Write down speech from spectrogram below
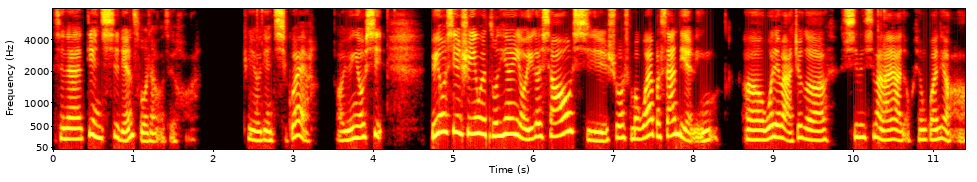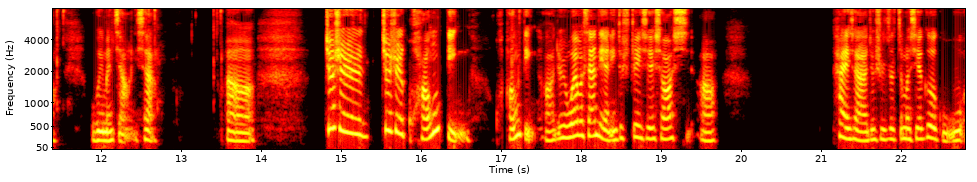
现在电器连锁涨得最好啊，这有点奇怪啊。啊，云游戏，云游戏是因为昨天有一个消息说什么 Web 三点零，呃，我得把这个喜喜马拉雅的先关掉啊。我给你们讲一下，啊。就是就是狂顶狂顶啊！就是 Web 三点零，就是这些消息啊。看一下，就是这这么些个股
